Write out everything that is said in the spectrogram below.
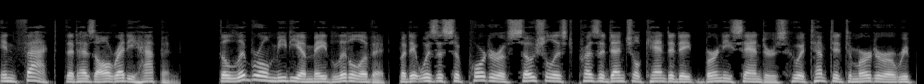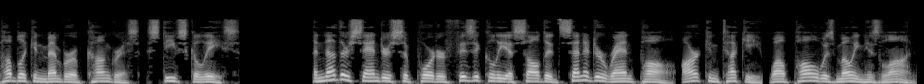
In fact, that has already happened. The liberal media made little of it, but it was a supporter of socialist presidential candidate Bernie Sanders who attempted to murder a Republican member of Congress, Steve Scalise. Another Sanders supporter physically assaulted Senator Rand Paul R. Kentucky, while Paul was mowing his lawn.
